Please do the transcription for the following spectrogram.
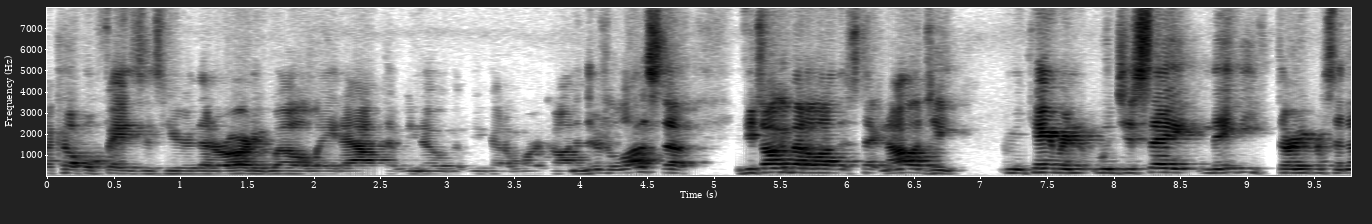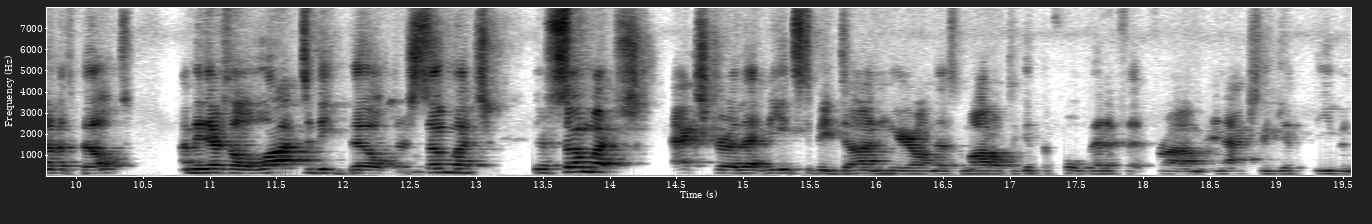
a couple phases here that are already well laid out that we know that we've got to work on. And there's a lot of stuff. If you talk about a lot of this technology, I mean, Cameron, would you say maybe 30% of it's built? I mean, there's a lot to be built. There's so much, there's so much extra that needs to be done here on this model to get the full benefit from and actually get even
